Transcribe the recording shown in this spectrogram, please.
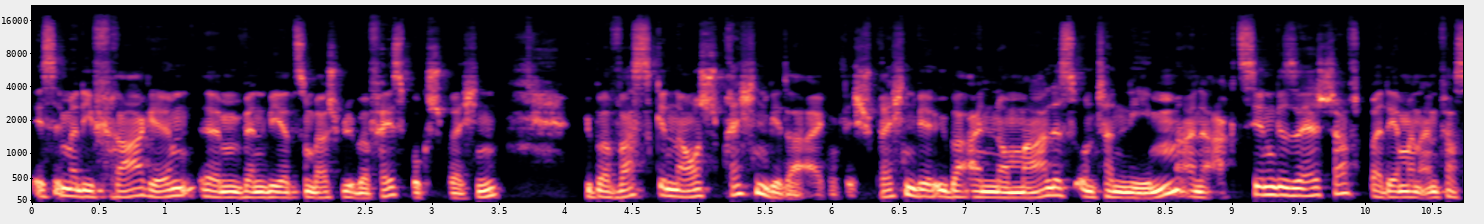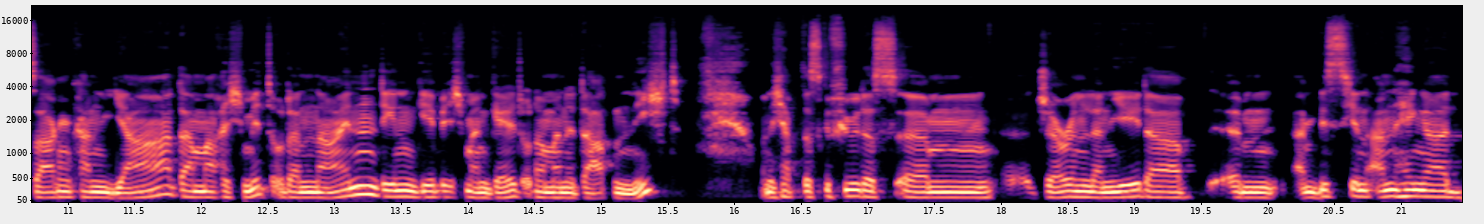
ist immer die Frage, ähm, wenn wir zum Beispiel über Facebook sprechen, über was genau sprechen wir da eigentlich? Sprechen wir über ein normales Unternehmen, eine Aktiengesellschaft, bei der man einfach sagen kann, ja, da mache ich mit oder nein, denen gebe ich mein Geld oder meine Daten nicht? Und ich habe das Gefühl, dass ähm, Jaron Lanier da ähm, ein bisschen Anhänger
